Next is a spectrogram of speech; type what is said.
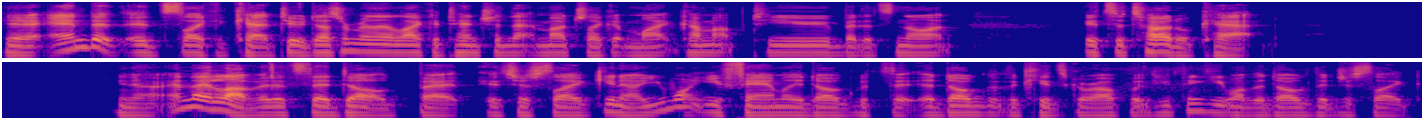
Yeah, and it, it's like a cat too. It doesn't really like attention that much. Like it might come up to you, but it's not. It's a total cat. You know, and they love it. It's their dog, but it's just like you know, you want your family dog with the, a dog that the kids grow up with. You think you want the dog that just like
